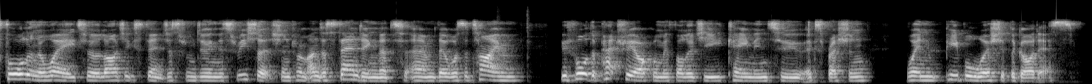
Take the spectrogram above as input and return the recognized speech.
fallen away to a large extent just from doing this research and from understanding that um, there was a time before the patriarchal mythology came into expression when people worship the goddess.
